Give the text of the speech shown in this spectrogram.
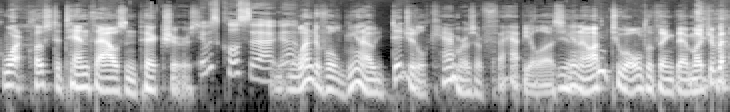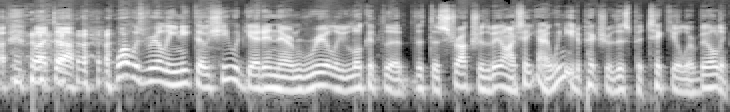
what close to ten thousand pictures. it was close to that. Yeah. Wonderful, you know, digital cameras are fabulous. You know, I'm too old to think that much about. But uh, what was really neat, though, she would get in there and really look at the, the the structure of the building. I say, you know, we need a picture of this particular building.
